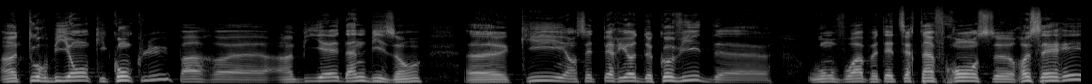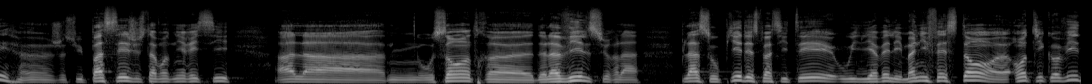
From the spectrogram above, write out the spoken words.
un tourbillon qui conclut par euh, un billet d'Anne Bison, euh, qui, en cette période de Covid, où on voit peut-être certains fronts se resserrer, je suis passé juste avant de venir ici au centre de la ville, sur la place au pied d'Espacité, où il y avait les manifestants anti-Covid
